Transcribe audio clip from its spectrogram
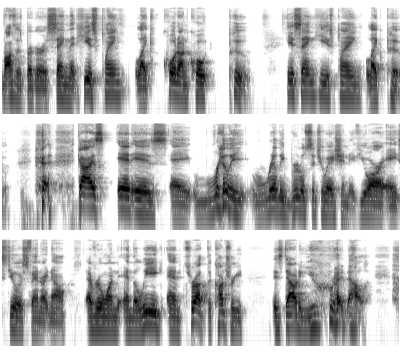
Roethlisberger is saying that he is playing like quote unquote poo. He is saying he is playing like poo. Guys, it is a really, really brutal situation if you are a Steelers fan right now. Everyone in the league and throughout the country is doubting you right now.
